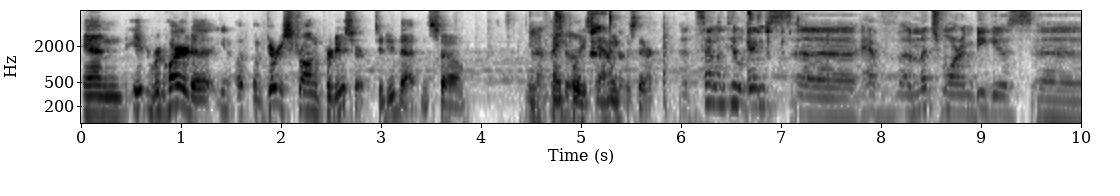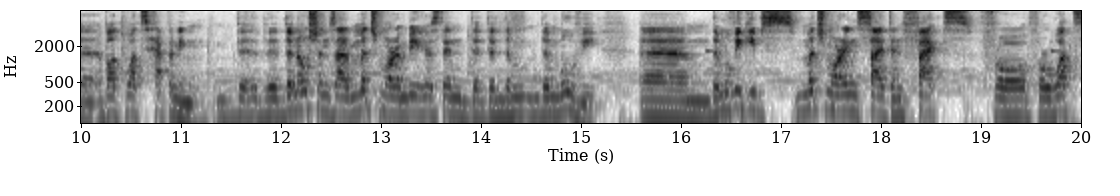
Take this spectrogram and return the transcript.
and it required a you know a, a very strong producer to do that, and so you know Yeah, thankfully sure. Sammy was there. Uh, Silent Hill games uh, have a much more ambiguous uh, about what's happening. The, the the notions are much more ambiguous than the the, the, the movie. Um, the movie gives much more insight and facts for for what's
